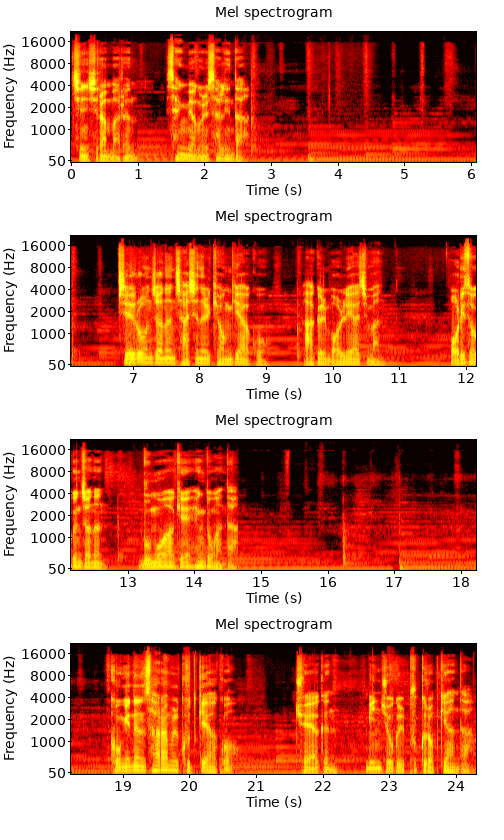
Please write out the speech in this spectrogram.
진실한 말은 생명을 살린다. 지혜로운 자는 자신을 경계하고 악을 멀리하지만 어리석은 자는 무모하게 행동한다. 공의는 사람을 굳게 하고 죄악은 민족을 부끄럽게 한다.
